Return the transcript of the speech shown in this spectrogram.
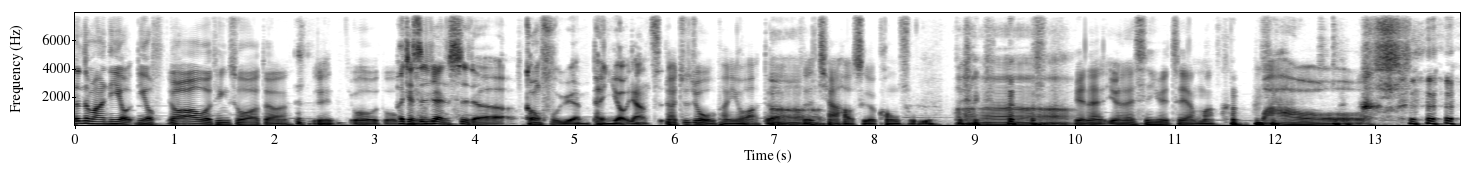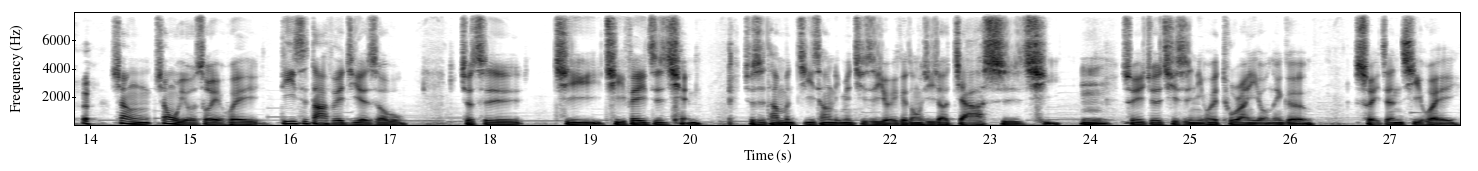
真的吗？你有你有，有啊，我有听说啊，对啊，对我我而且是认识的空服员朋友这样子那就就我朋友啊，对啊，恰好是个空服员。啊！原来原来是因为这样吗？哇哦，像像我有时候也会第一次搭飞机的时候，就是起起飞之前，就是他们机舱里面其实有一个东西叫加湿器，嗯，所以就是其实你会突然有那个水蒸气会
